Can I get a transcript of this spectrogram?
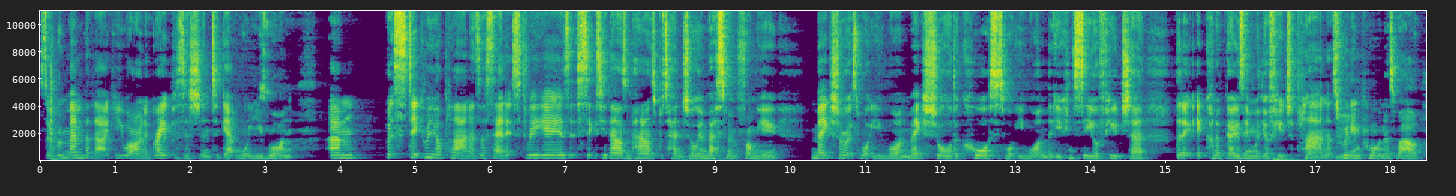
So, remember that you are in a great position to get what you want. Um, but stick with your plan. As I said, it's three years, it's £60,000 potential investment from you. Make sure it's what you want. Make sure the course is what you want, that you can see your future, that it, it kind of goes in with your future plan. That's really important as well.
